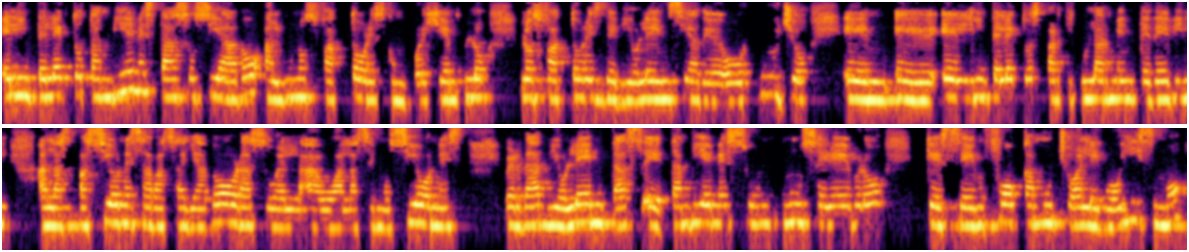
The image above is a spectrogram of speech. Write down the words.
el intelecto también está asociado a algunos factores, como por ejemplo los factores de violencia, de orgullo. Em, eh, el intelecto es particularmente débil a las pasiones avasalladoras o, a, las emociones, ¿verdad? Violentas. Eh, también es un, cerebro que se enfoca mucho al egoísmo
